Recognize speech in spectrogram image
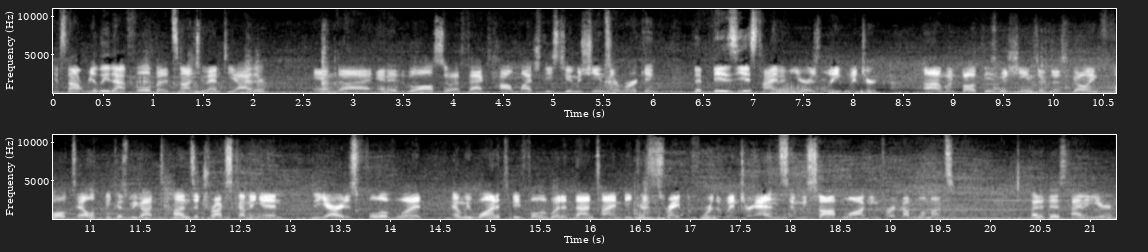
It's not really that full, but it's not too empty either. And uh, and it will also affect how much these two machines are working. The busiest time of year is late winter uh, when both these machines are just going full tilt because we got tons of trucks coming in. The yard is full of wood and we want it to be full of wood at that time because it's right before the winter ends and we stop logging for a couple of months. But at this time of year,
